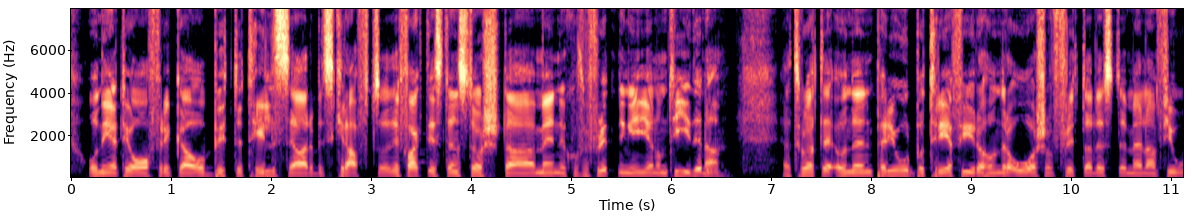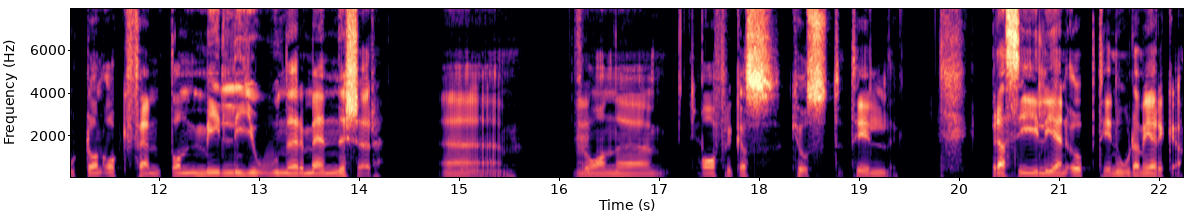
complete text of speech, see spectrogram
och ner till Afrika och bytte till sig arbetskraft. Så det är faktiskt den största människoförflyttningen genom tiderna. Jag tror att det, under en period på 300-400 år så flyttades det mellan 14 och 15 miljoner människor. Eh, från eh, Afrikas kust till Brasilien upp till Nordamerika,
